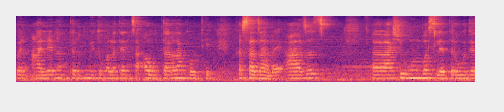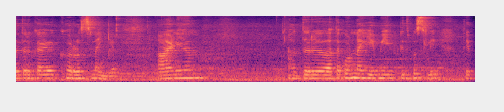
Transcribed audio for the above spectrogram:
पण आल्यानंतर मी तुम्हाला त्यांचा अवतार दाखवते कसा झाला आहे आजच अशी होऊन बसले तर उद्या तर काय खरंच नाही आहे आणि तर आता कोण नाही आहे मी एकटीच बसले. ते मला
